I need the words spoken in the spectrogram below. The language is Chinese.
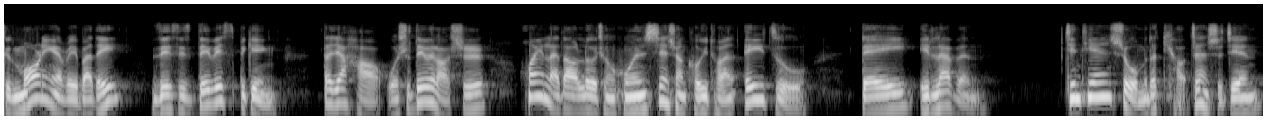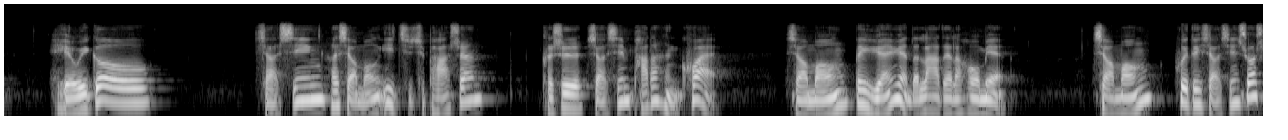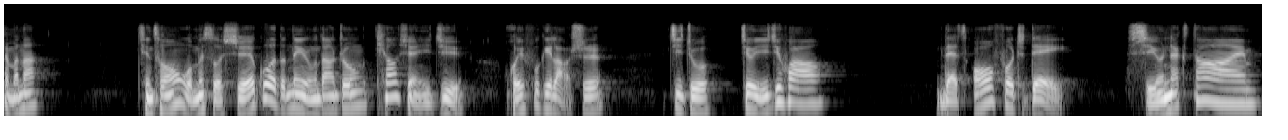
Good morning, everybody. This is David speaking. 大家好，我是 David 老师，欢迎来到乐成红恩线上口语团 A 组 Day Eleven。今天是我们的挑战时间，Here we go。小新和小萌一起去爬山，可是小新爬得很快，小萌被远远的落在了后面。小萌会对小新说什么呢？请从我们所学过的内容当中挑选一句。回复给老师，记住就一句话哦。That's all for today. See you next time.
